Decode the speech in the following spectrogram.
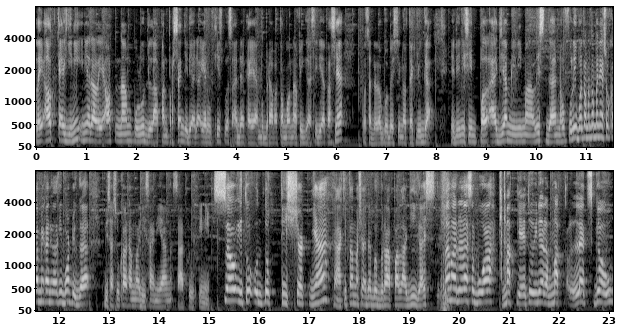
layout kayak gini. Ini ada layout 68%, jadi ada arrow keys plus ada kayak beberapa tombol navigasi di atasnya plus ada logo Basic Indotech juga. Jadi ini simple aja, minimalis dan hopefully buat teman-teman yang suka mechanical keyboard juga bisa suka sama desain yang satu ini. So itu untuk t-shirtnya. Nah kita masih ada beberapa lagi guys. Pertama adalah sebuah mug yaitu ini adalah mug Let's Go.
